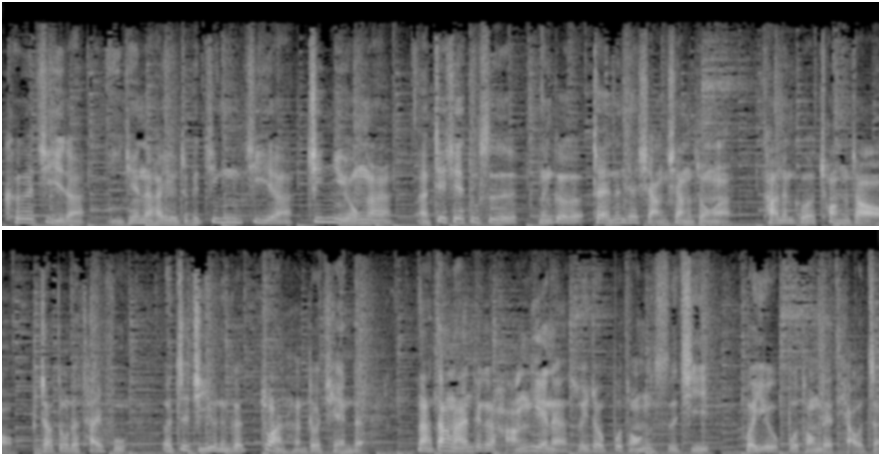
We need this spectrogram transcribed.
科技的，以前呢还有这个经济啊、金融啊，啊，这些都是能够在人家想象中啊，他能够创造比较多的财富，而自己又能够赚很多钱的。那当然，这个行业呢，随着不同时期。会有不同的调整。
